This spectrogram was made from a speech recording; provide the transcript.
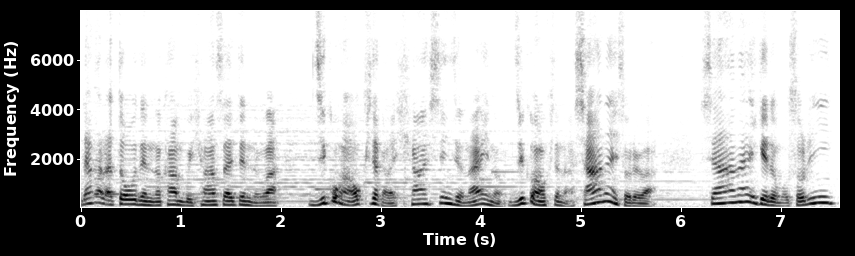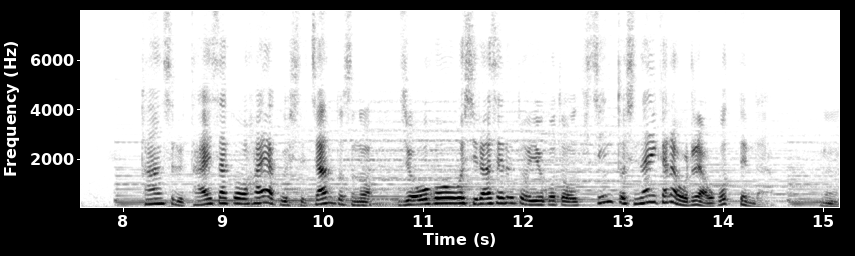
だから東電の幹部批判されてるのは、事故が起きたから批判してんじゃないの。事故が起きたのはしゃあない、それは。しゃあないけども、それに関する対策を早くして、ちゃんとその情報を知らせるということをきちんとしないから俺ら怒ってんだよ。うん。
